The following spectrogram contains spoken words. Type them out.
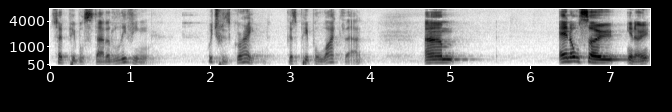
So people started living, which was great because people like that. Um, and also, you know,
